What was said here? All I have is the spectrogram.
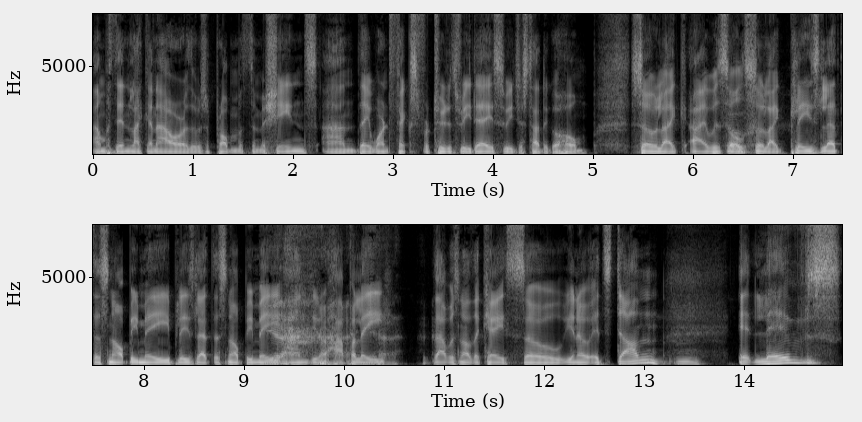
and within like an hour, there was a problem with the machines and they weren't fixed for two to three days. So he just had to go home. So, like, I was also like, please let this not be me. Please let this not be me. Yeah. And, you know, happily. yeah that was not the case. So, you know, it's done. Mm-hmm. It lives.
